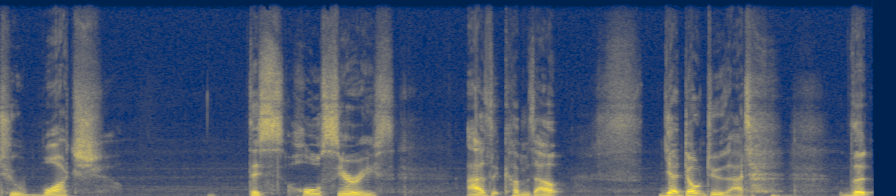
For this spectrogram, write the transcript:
to watch this whole series as it comes out, yeah, don't do that. The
